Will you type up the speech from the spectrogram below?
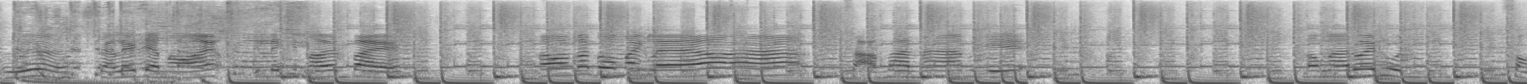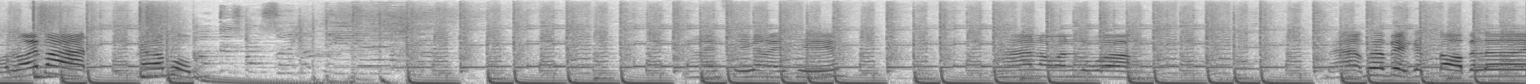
เออแจกเล็กแจกน้อยกินเล็กกินน้อยกันไปรางวัลก็โตมาอีกแล้วนะฮะสามพันนะฮะเมื่อกี้ เรามาด้วยทุน 200 บาทนะครับผม ยังไงซิยังไงซินะฮะรางวัลรวมนะฮะเพื่อเบ็ดกันต่อไปเลย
